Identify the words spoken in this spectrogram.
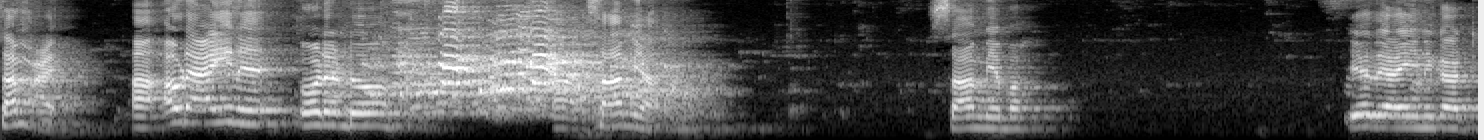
സം അവിടെ അയിന് ഓടെ ഉണ്ടോ? ആ സാമ്യ. സാമ്യ ബാ. ഏത് അയിന് കാട്ട്?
